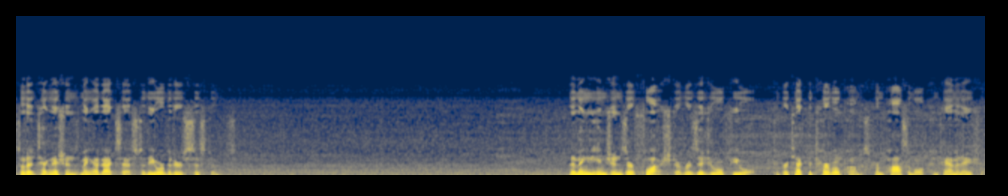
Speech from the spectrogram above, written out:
so that technicians may have access to the orbiter's systems. The main engines are flushed of residual fuel to protect the turbopumps from possible contamination.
